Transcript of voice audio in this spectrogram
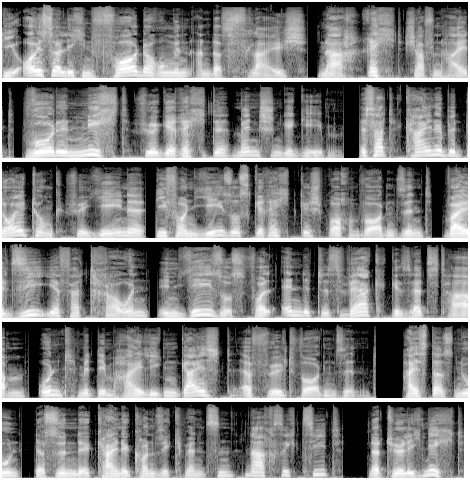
die äußerlichen Forderungen an das Fleisch nach Rechtschaffenheit, wurde nicht für gerechte Menschen gegeben. Es hat keine Bedeutung für jene, die von Jesus gerecht gesprochen worden sind, weil sie ihr Vertrauen in Jesus vollendetes Werk gesetzt haben und mit dem Heiligen Geist erfüllt worden sind. Heißt das nun, dass Sünde keine Konsequenzen nach sich zieht? Natürlich nicht.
